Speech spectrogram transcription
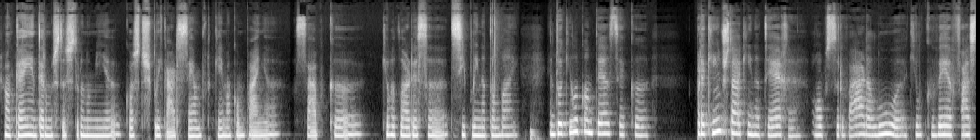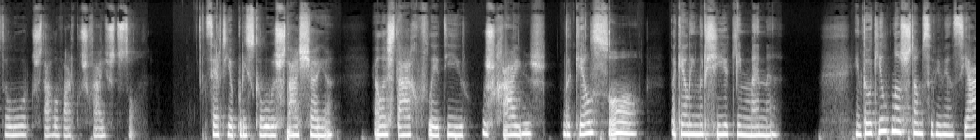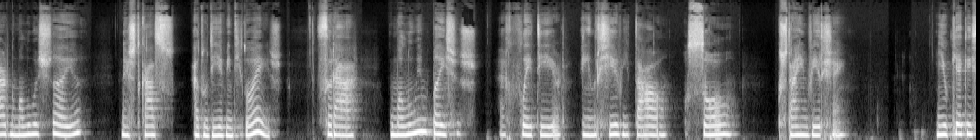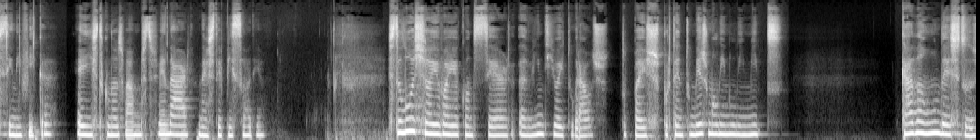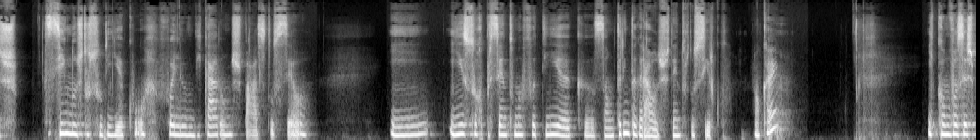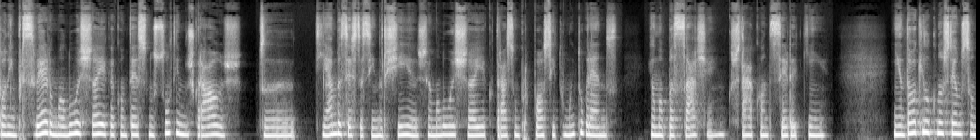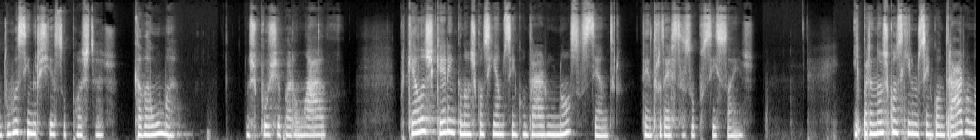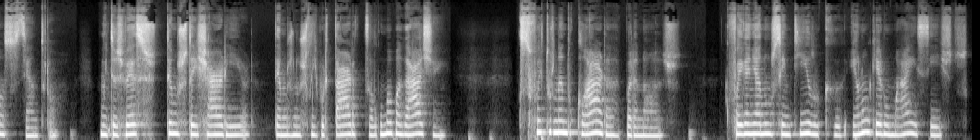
ok? Em termos de astronomia, gosto de explicar sempre. Quem me acompanha sabe que, que eu adoro essa disciplina também. Então, aquilo acontece é que, para quem está aqui na Terra, observar a Lua, aquilo que vê afasta a Lua que está a levar com os raios do Sol, certo? E é por isso que a Lua está cheia. ela está a refletir os raios daquele sol, daquela energia que emana. Então, aquilo que nós estamos a vivenciar numa lua cheia, neste caso a do dia 22, será uma lua em peixes a refletir a energia vital, o sol que está em Virgem. E o que é que isto significa? É isto que nós vamos desvendar neste episódio. Esta lua cheia vai acontecer a 28 graus do peixe, portanto, mesmo ali no limite. Cada um destes signos do zodíaco foi-lhe dedicado um espaço do céu. E, e isso representa uma fatia que são 30 graus dentro do círculo, ok? E como vocês podem perceber, uma lua cheia que acontece nos últimos graus de, de ambas estas energias é uma lua cheia que traz um propósito muito grande. É uma passagem que está a acontecer aqui. E então aquilo que nós temos são duas energias opostas, cada uma nos puxa para um lado, porque elas querem que nós consigamos encontrar o nosso centro dentro destas oposições. E para nós conseguirmos encontrar o nosso centro, muitas vezes temos de deixar ir, temos de nos libertar de alguma bagagem que se foi tornando clara para nós, que foi ganhando um sentido que eu não quero mais isto,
